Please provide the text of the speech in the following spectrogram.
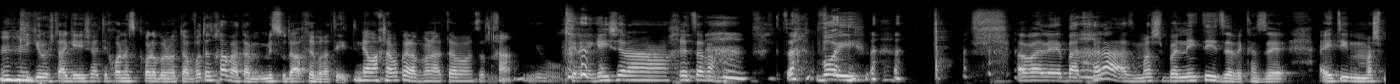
מהמם. כי כאילו כשאתה הגיי של התיכון אז כל הבנות אוהבות אותך ואתה מסודר חברתית. גם עכשיו כל הבנות אוהבות אותך. כן, אני גיי של אחרי צבא. קצת. בואי. אבל uh, בהתחלה, אז ממש בניתי את זה, וכזה, הייתי ממש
